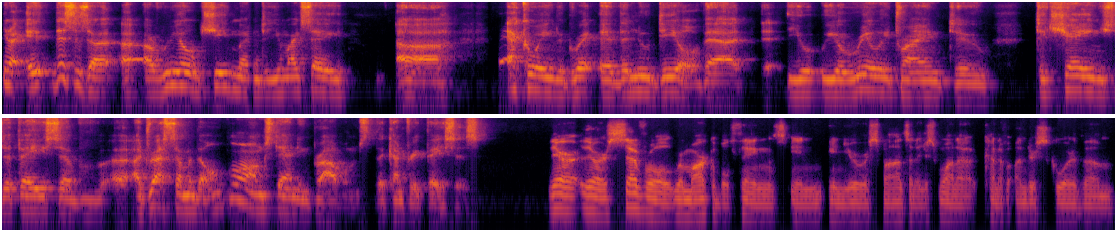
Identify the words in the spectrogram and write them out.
you know, it, this is a, a, a, real achievement, you might say, uh, echoing the great, uh, the New Deal that you, you're really trying to, to change the face of, uh, address some of the long-standing problems the country faces. There, there are several remarkable things in, in your response, and I just want to kind of underscore them.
